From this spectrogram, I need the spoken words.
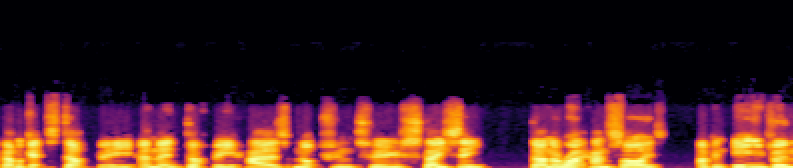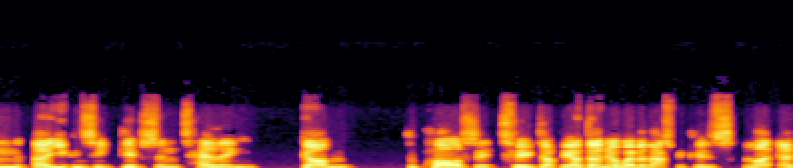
that will get to Duffy, and then Duffy has an option to Stacey down the right hand side. I think even uh, you can see Gibson telling Gunn to pass it to Duffy. I don't know whether that's because like a,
